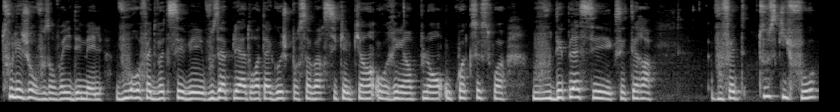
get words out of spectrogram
tous les jours, vous envoyez des mails, vous refaites votre CV, vous appelez à droite à gauche pour savoir si quelqu'un aurait un plan ou quoi que ce soit, vous vous déplacez, etc. Vous faites tout ce qu'il faut,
